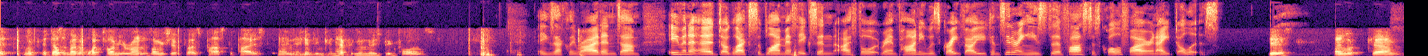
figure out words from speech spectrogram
it, look, it doesn't matter what time you run, as long as you're first past the post, and anything can happen in these big finals. Exactly right. And um, even a, a, dog like Sublime Ethics, and I thought Rampani was great value considering he's the fastest qualifier in $8. Yes. And look, um,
